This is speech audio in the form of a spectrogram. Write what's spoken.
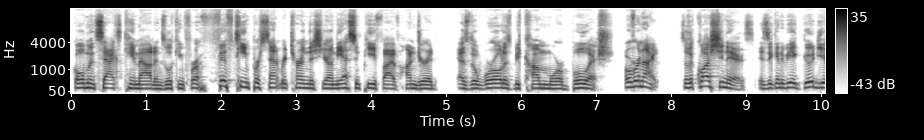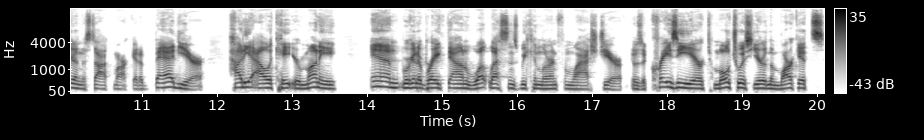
Goldman Sachs came out and is looking for a 15% return this year on the S&P 500 as the world has become more bullish overnight. So the question is, is it going to be a good year in the stock market, a bad year? How do you allocate your money? And we're going to break down what lessons we can learn from last year. It was a crazy year, tumultuous year in the markets,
